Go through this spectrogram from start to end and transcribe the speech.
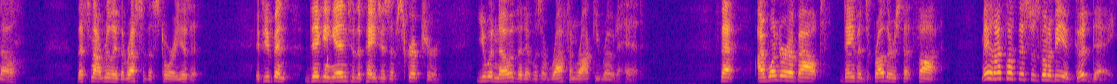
No, that's not really the rest of the story, is it? If you've been digging into the pages of Scripture, you would know that it was a rough and rocky road ahead. That I wonder about David's brothers that thought, man, I thought this was going to be a good day.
